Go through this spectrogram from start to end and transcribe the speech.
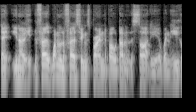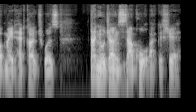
that, you know, the first, one of the first things Brian Daboll done at the start of the year when he got made head coach was Daniel Jones is our quarterback this year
